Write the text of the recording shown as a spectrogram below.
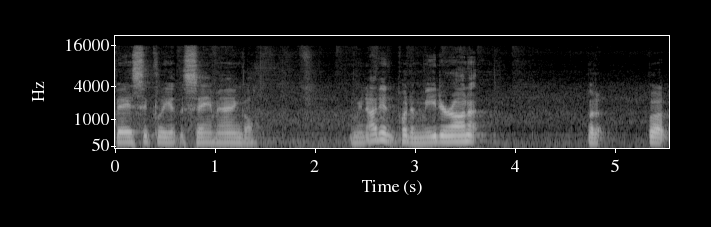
basically at the same angle. I mean, I didn't put a meter on it, but, but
